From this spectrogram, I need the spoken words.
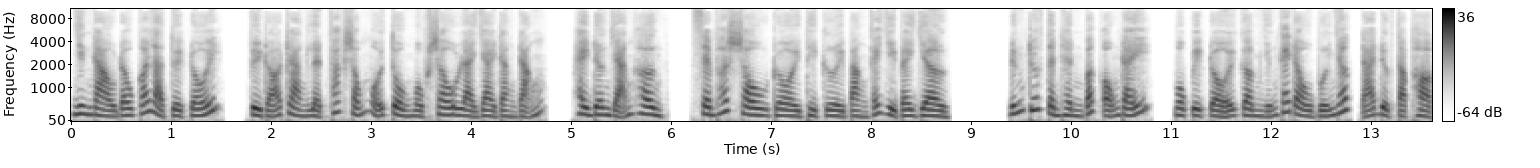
Nhưng nào đâu có là tuyệt đối, vì rõ ràng lịch phát sóng mỗi tuần một show là dài đằng đẵng, hay đơn giản hơn, xem hết show rồi thì cười bằng cái gì bây giờ. Đứng trước tình hình bất ổn đấy, một biệt đội gồm những cái đầu bữa nhất đã được tập hợp,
